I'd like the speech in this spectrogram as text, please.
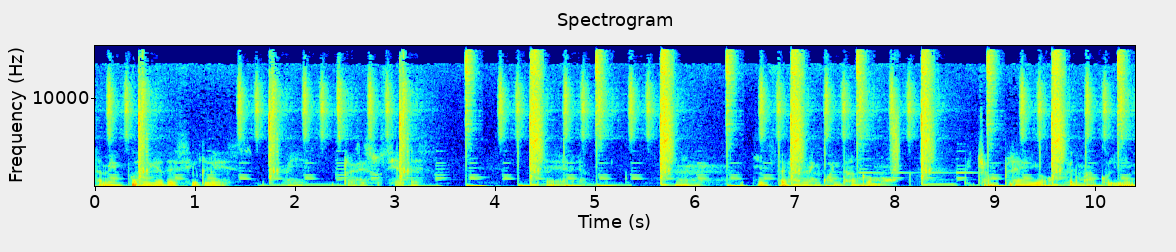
También podría decirles mis redes sociales. Eh, mm, Instagram me encuentran como Pichon Play o Germán Colín.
